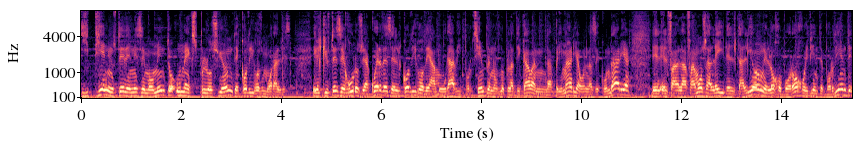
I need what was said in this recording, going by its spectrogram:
y tiene usted en ese momento una explosión de códigos morales. El que usted seguro se acuerda es el código de Hammurabi, porque siempre nos lo platicaban en la primaria o en la secundaria, la famosa ley del talión, el ojo por ojo y diente por diente,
